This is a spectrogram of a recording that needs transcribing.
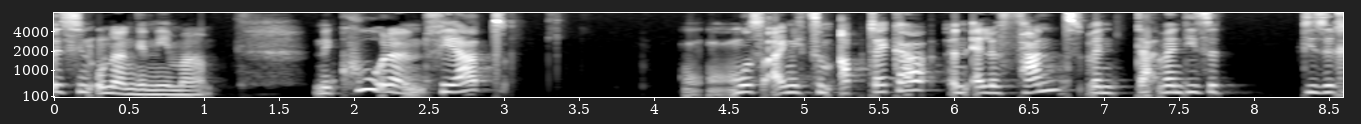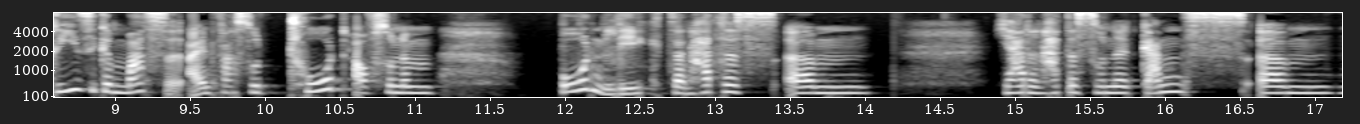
bisschen unangenehmer. Eine Kuh oder ein Pferd muss eigentlich zum Abdecker. Ein Elefant, wenn da, wenn diese diese riesige Masse einfach so tot auf so einem Boden liegt, dann hat es ähm, ja, dann hat das so eine ganz, ähm,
